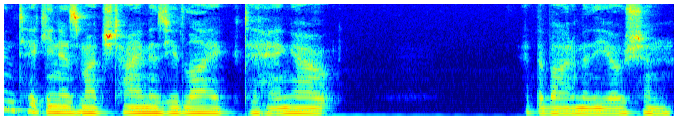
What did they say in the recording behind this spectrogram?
And taking as much time as you'd like to hang out at the bottom of the ocean.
